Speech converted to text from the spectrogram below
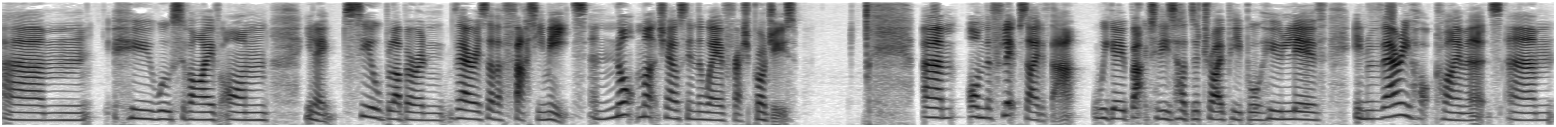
um, who will survive on, you know, seal blubber and various other fatty meats, and not much else in the way of fresh produce. Um, on the flip side of that, we go back to these Hadza tribe people who live in very hot climates, um,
